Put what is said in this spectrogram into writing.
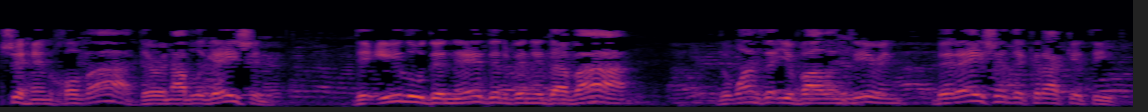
shehen chova. They're an obligation. The ilu de neder v'nedava, the ones that you're volunteering, bereisha de kraketiv.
